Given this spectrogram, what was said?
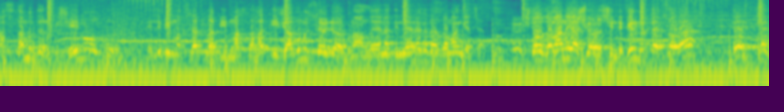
Hasta mıdır? Bir şey mi oldu? Belli bir maksatla bir maslahat icabı mı söylüyor? Bunu anlayana dinleyene kadar zaman geçer. İşte o zamanı yaşıyoruz şimdi. Bir müddet sonra herkes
